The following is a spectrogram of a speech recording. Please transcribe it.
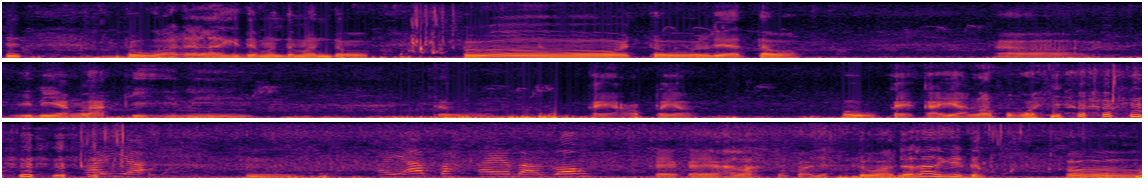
Tuh ada lagi teman-teman tuh. Oh, tuh lihat tuh. Ah, ini yang laki ini. Tuh kayak apa ya? Oh, kayak kayak lah pokoknya. Kayak Hmm, kayak apa? Kayak bagong. kayak kayak lah pokoknya. Tuh ada lagi tuh. Oh,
